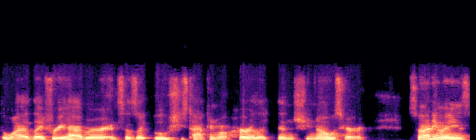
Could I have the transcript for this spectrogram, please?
the wildlife rehabber. And so I was like, ooh, she's talking about her. Like, then she knows her. So, anyways,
